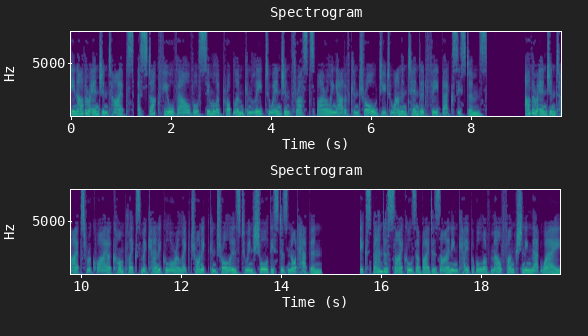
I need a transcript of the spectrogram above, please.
In other engine types, a stuck fuel valve or similar problem can lead to engine thrust spiraling out of control due to unintended feedback systems. Other engine types require complex mechanical or electronic controllers to ensure this does not happen. Expander cycles are by design incapable of malfunctioning that way.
